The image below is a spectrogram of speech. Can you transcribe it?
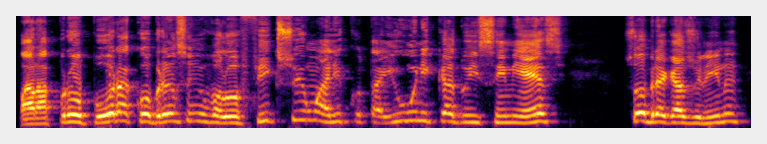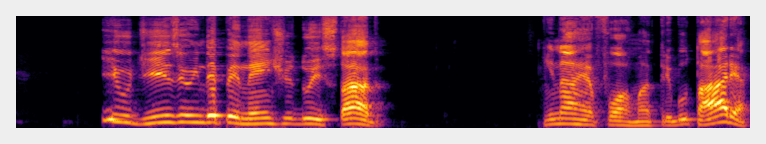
para propor a cobrança em um valor fixo e uma alíquota única do ICMS sobre a gasolina e o diesel independente do Estado. E na reforma tributária,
